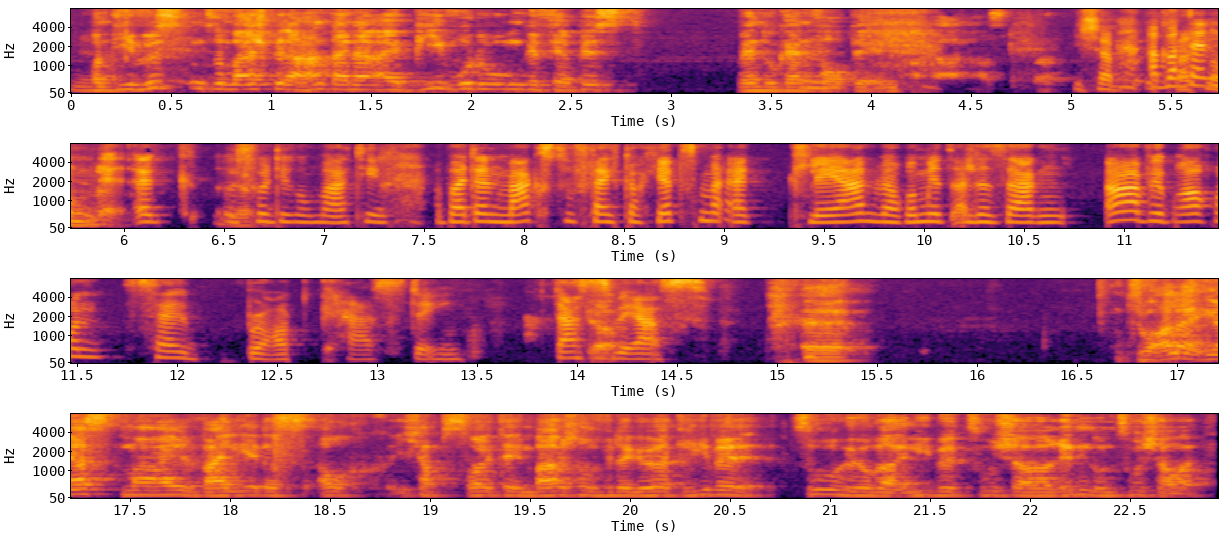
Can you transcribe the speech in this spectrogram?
Ja. Und die wüssten zum Beispiel anhand deiner IP, wo du ungefähr bist, wenn du kein mhm. VPN-Kanal hast. Ich habe aber dann, ne, äh, Entschuldigung, Martin, aber dann magst du vielleicht doch jetzt mal erklären, warum jetzt alle sagen, ah, wir brauchen Cell Broadcasting. Das ja. wär's. Äh, Zuallererst mal, weil ihr das auch, ich habe es heute im Bayerischen wieder gehört, liebe Zuhörer, liebe Zuschauerinnen und Zuschauer,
